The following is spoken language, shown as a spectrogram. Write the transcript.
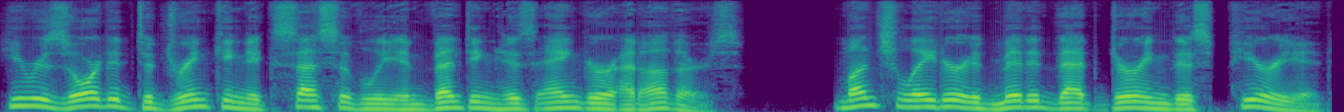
he resorted to drinking excessively and venting his anger at others. Munch later admitted that during this period,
